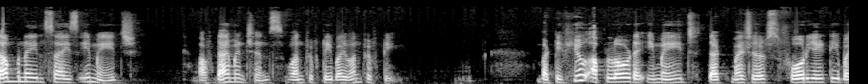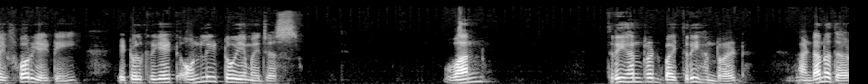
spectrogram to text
thumbnail size image of dimensions 150 by 150. But if you upload an image that measures 480 by 480, it will create only two images. One 300 by 300 and another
